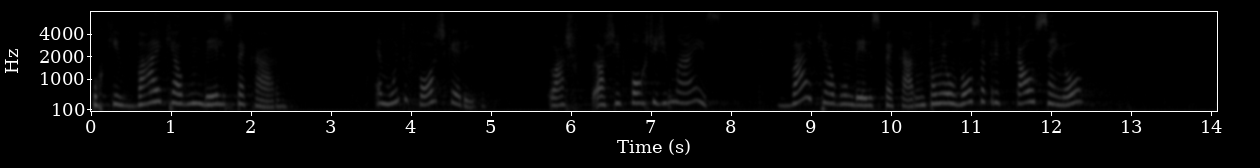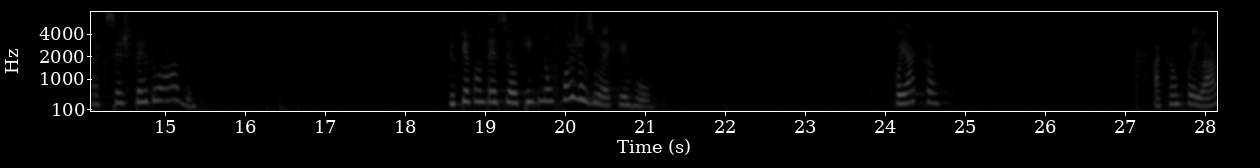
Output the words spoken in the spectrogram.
porque vai que algum deles pecaram. É muito forte, querido. Eu acho, eu achei forte demais. Vai que algum deles pecaram, então eu vou sacrificar o Senhor para que seja perdoado. E o que aconteceu aqui não foi Josué que errou. Foi Acã. Acã foi lá,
